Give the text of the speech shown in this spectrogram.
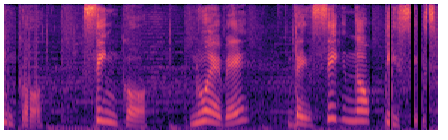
5, 5, 9 del signo Piscis.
